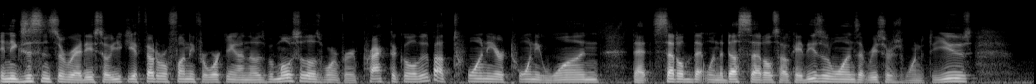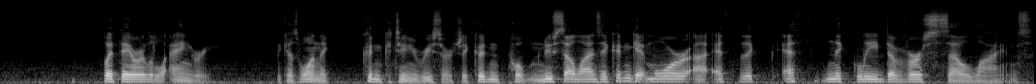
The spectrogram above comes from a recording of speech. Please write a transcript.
in existence already, so you could get federal funding for working on those, but most of those weren't very practical. There's about 20 or 21 that settled that when the dust settles, okay, these are the ones that researchers wanted to use, but they were a little angry because one, they couldn't continue research. They couldn't put new cell lines. They couldn't get more uh, ethnic, ethnically diverse cell lines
